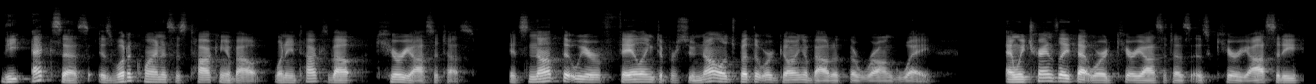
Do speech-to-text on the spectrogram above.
The excess is what Aquinas is talking about when he talks about curiositas. It's not that we are failing to pursue knowledge, but that we're going about it the wrong way. And we translate that word curiositas as curiosity,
